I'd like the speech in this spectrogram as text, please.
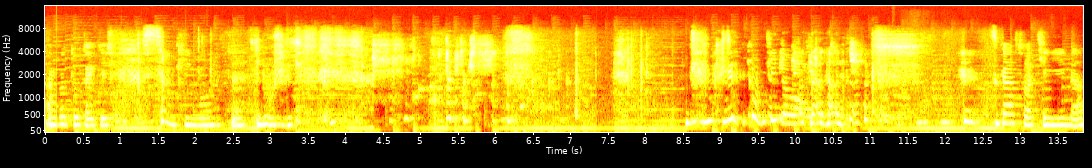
Albo tutaj gdzieś. Zamknij mordę. Zburzyć. Gdzie taką dzidą na lata? Zgasła ci Nina.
